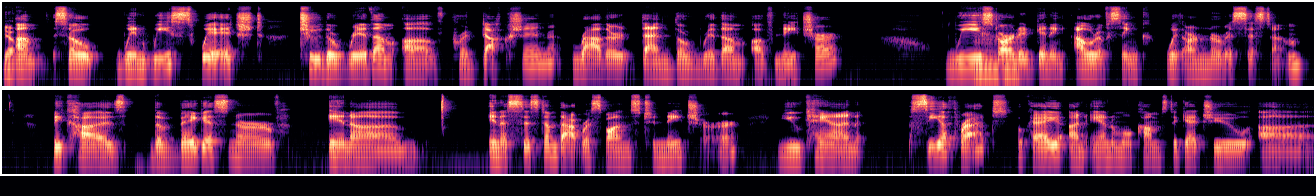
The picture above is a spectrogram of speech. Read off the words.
Yep. Um, so when we switched to the rhythm of production rather than the rhythm of nature, we Mhm. started getting out of sync with our nervous system because the vagus nerve in a in a system that responds to nature, you can see a threat. Okay, an animal comes to get you, uh,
